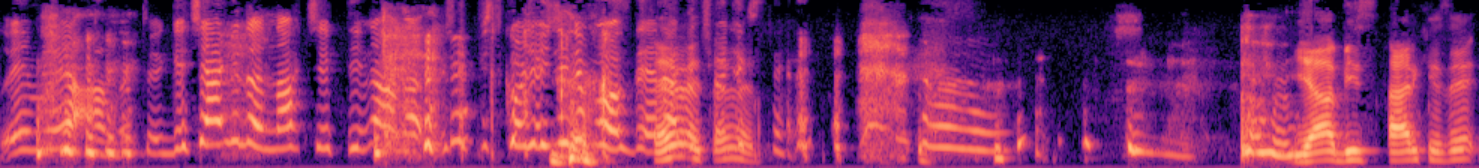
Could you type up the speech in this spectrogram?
Emre'ye anlatıyor. Geçen gün de nah çektiğini anlatmıştı. Psikolojini bozdu herhalde Evet, çocuk evet. seni. Ya biz herkese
